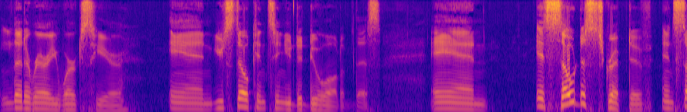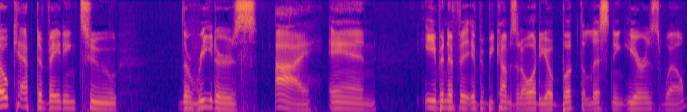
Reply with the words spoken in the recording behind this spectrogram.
literary works here and you still continue to do all of this. And it's so descriptive and so captivating to the reader's eye and even if it, if it becomes an audio book the listening ear as well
